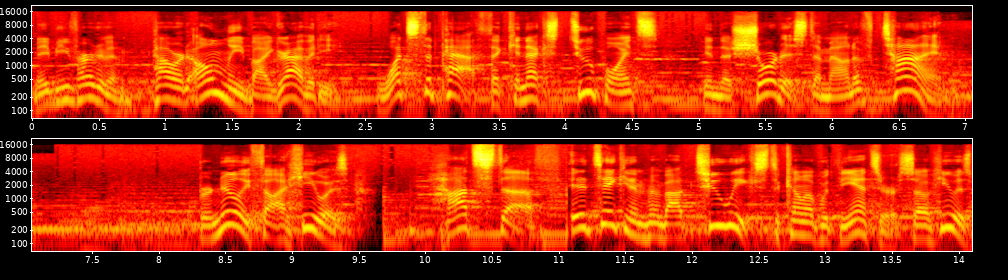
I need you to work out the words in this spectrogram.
Maybe you've heard of him. Powered only by gravity, what's the path that connects two points in the shortest amount of time? Bernoulli thought he was hot stuff. It had taken him about two weeks to come up with the answer, so he was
